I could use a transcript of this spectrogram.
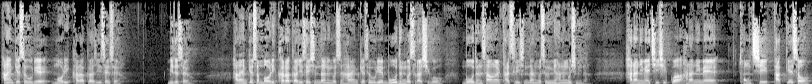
하나님께서 우리의 머리카락까지 세세요. 믿으세요? 하나님께서 머리카락까지 세신다는 것은 하나님께서 우리의 모든 것을 아시고 모든 상황을 다스리신다는 것을 의미하는 것입니다. 하나님의 지식과 하나님의 통치 밖에서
